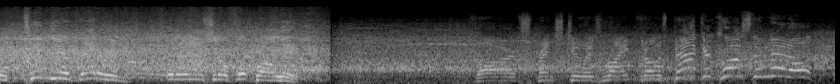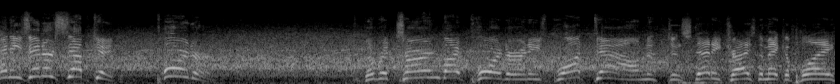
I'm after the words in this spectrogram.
the 10-year veteran in the National Football League. Favre sprints to his right, throws back across the middle, and he's intercepted. Porter. The return by Porter, and he's brought down. Instead, he tries to make a play.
